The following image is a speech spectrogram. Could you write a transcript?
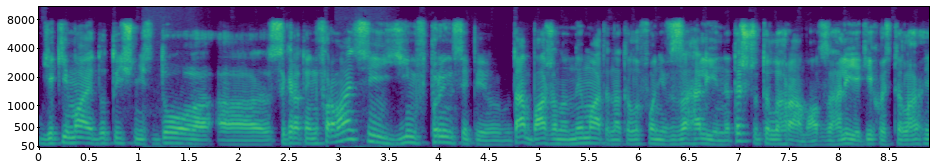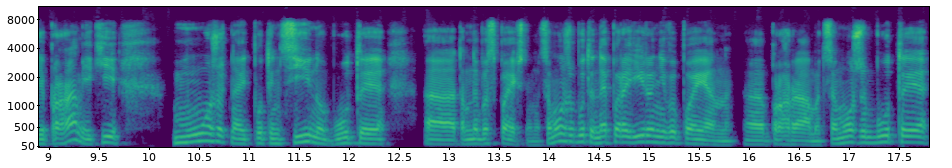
які мають дотичність до е, секретної інформації, їм в принципі та бажано не мати на телефоні взагалі не те, що телеграму, а взагалі якихось теле- програм, які можуть навіть потенційно бути е, там небезпечними. Це можуть бути неперевірені VPN е, програми, це може бути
